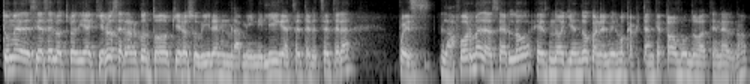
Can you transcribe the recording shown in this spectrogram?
tú me decías el otro día, quiero cerrar con todo, quiero subir en la mini liga, etcétera, etcétera. Pues la forma de hacerlo es no yendo con el mismo capitán que todo el mundo va a tener, ¿no?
